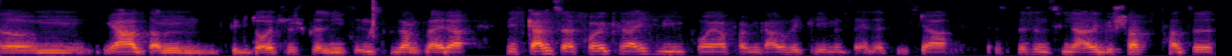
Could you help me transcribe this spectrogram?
Ähm, ja, dann für die deutschen Spieler lief es insgesamt leider nicht ganz so erfolgreich wie im Vorjahr, vor allem Gabriel Clemens, der letztes Jahr es bis ins Finale geschafft hatte.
